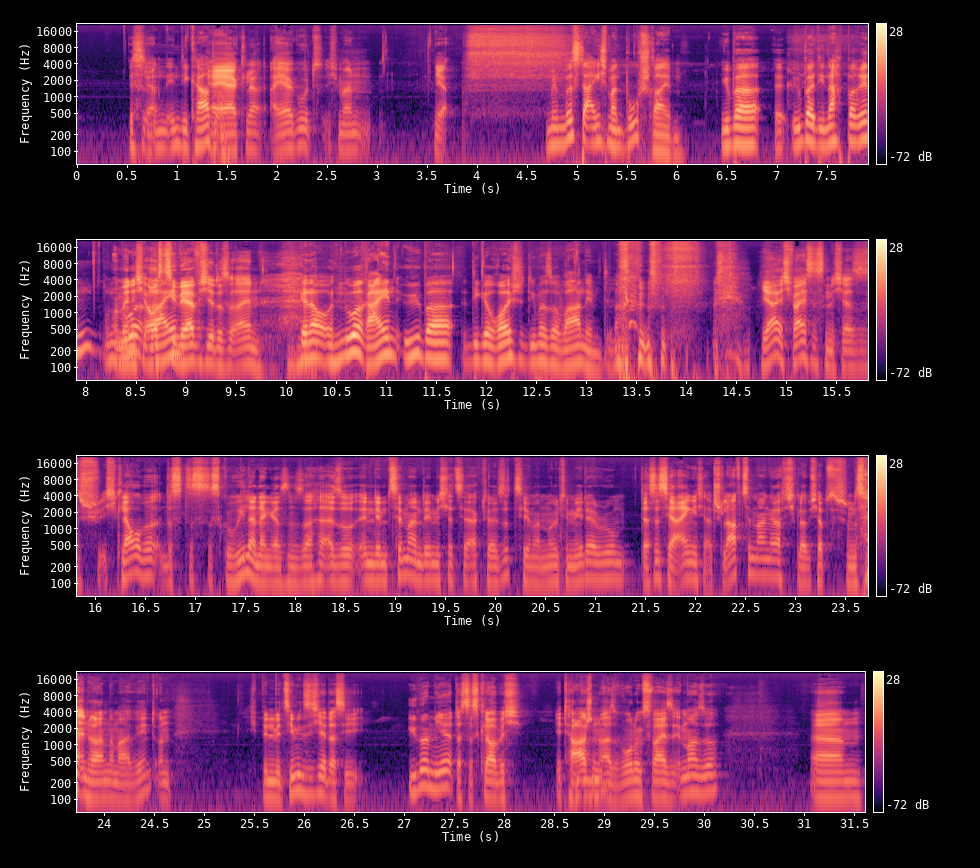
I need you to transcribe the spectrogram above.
ist Ja. ein Indikator. Ja, ja, klar. Ah ja, gut. Ich meine, ja. Man müsste eigentlich mal ein Buch schreiben über, äh, über die Nachbarin und, Und wenn ich ausziehe, werfe ich ihr das ein. genau, und nur rein über die Geräusche, die man so wahrnimmt. Ja, ich weiß es nicht. Also ich- ich glaube, das, das ist das Skurrile an der ganzen Sache. Also in dem Zimmer, in dem ich jetzt hier aktuell sitze, hier mein Multimedia Room, das ist ja eigentlich als Schlafzimmer angedacht. Ich glaube, ich habe es schon das ein oder andere Mal erwähnt. Und ich bin mir ziemlich sicher, dass sie über mir, das ist, glaube ich, Etagen, Mhm. also wohnungsweise immer so, ähm,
